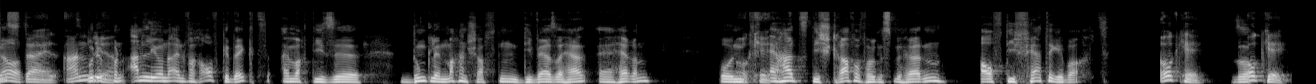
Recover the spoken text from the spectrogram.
genau. Style. wurde Anleon. von Anleon einfach aufgedeckt, einfach diese dunklen Machenschaften diverser Herr, äh, Herren. Und Okay. er hat die Strafverfolgungsbehörden auf die Fährte gebracht. Okay. So, Okay,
